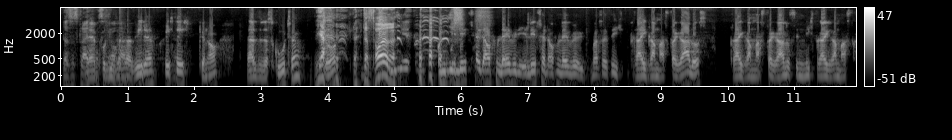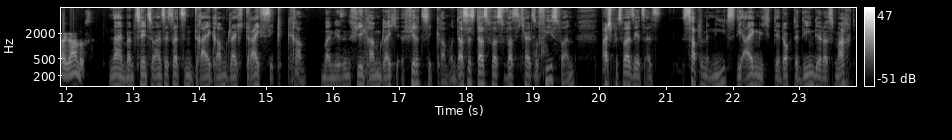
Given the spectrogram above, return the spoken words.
Das ist gleich, habe. Polysaccharide, richtig, genau. Also das Gute. Ja, So. das teure. Und ihr, und ihr lest halt auf dem Label, ihr lest halt auf dem Label, was weiß ich, 3 Gramm Astragalus. 3 Gramm Astragalus sind nicht 3 Gramm Astragalus. Nein, beim 10 zu 1 Extrakt sind 3 Gramm gleich 30 Gramm. Bei mir sind 4 Gramm gleich 40 Gramm. Und das ist das, was, was ich halt so fies fand. Beispielsweise jetzt als Supplement Needs, die eigentlich der Dr. Dean, der das macht,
